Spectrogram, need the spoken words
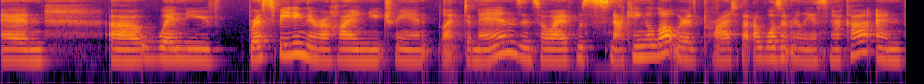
and uh, when you've breastfeeding there are higher nutrient like demands and so i was snacking a lot whereas prior to that i wasn't really a snacker and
